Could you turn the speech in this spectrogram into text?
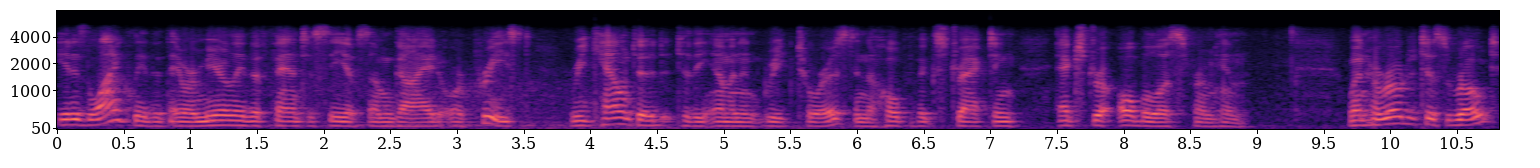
it is likely that they were merely the fantasy of some guide or priest recounted to the eminent Greek tourist in the hope of extracting extra obolus from him. When Herodotus wrote,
